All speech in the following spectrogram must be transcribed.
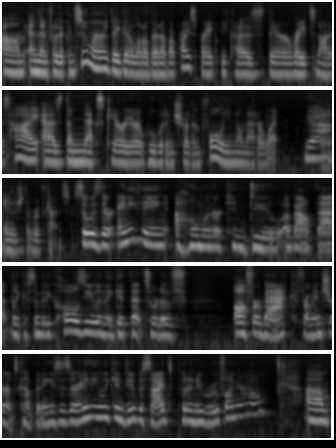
Um, and then for the consumer, they get a little bit of a price break because their rate's not as high as the next carrier who would insure them fully, no matter what Yeah. age the roof turns. So is there anything a homeowner can do about that? Like if somebody calls you and they get that sort of offer back from insurance companies, is there anything we can do besides put a new roof on your home? Um,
